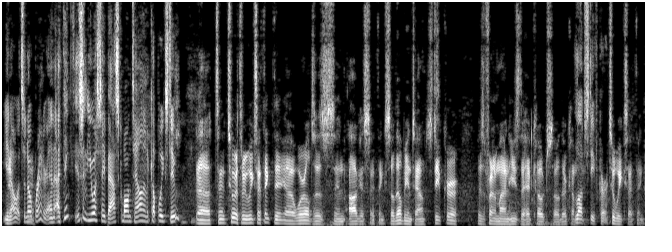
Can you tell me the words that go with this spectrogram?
You know, it's a no brainer. And I think, isn't USA basketball in town in a couple weeks too? Uh, two, two or three weeks. I think the uh, Worlds is in August. I think so. They'll be in town. Steve Kerr is a friend of mine. He's the head coach, so they're coming. Love Steve Kerr. Two weeks, I think.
